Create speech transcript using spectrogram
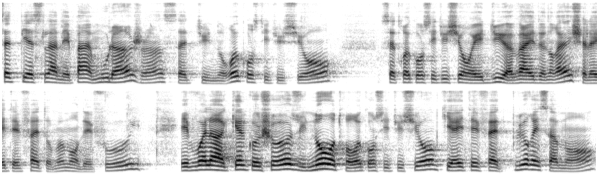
cette pièce-là n'est pas un moulage, hein, c'est une reconstitution. Cette reconstitution est due à Weidenreich, elle a été faite au moment des fouilles. Et voilà quelque chose, une autre reconstitution qui a été faite plus récemment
